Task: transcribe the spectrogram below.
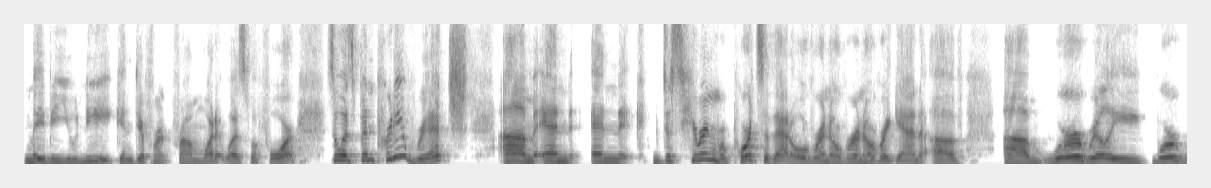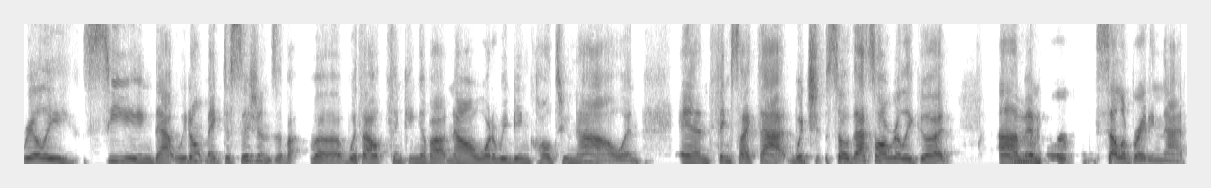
maybe unique and different from what it was before. So it's been pretty rich um, and and just hearing reports of that over and over and over again of um, we're really we're really seeing that we don't make decisions about uh, without thinking about now what are we being called to now? And and things like that which so that's all really good um, mm. and we're celebrating that.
